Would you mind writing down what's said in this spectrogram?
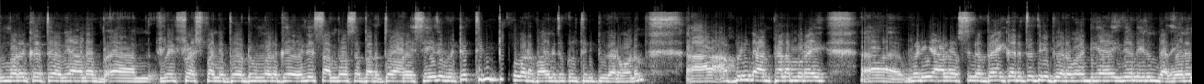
உங்களுக்கு தேவையான ரிஃப்ரெஷ் பண்ணி போட்டு உங்களுக்கு எது சந்தோஷப்படுத்தோ அதை செய்துவிட்டு திருப்பி உங்களோட பயணத்துக்குள் திருப்பி வரணும் அப்படி நான் பல முறை வெளியால சின்ன பிரேக் எடுத்து திருப்பி வர வேண்டிய இது இருந்தது ஏன்னா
